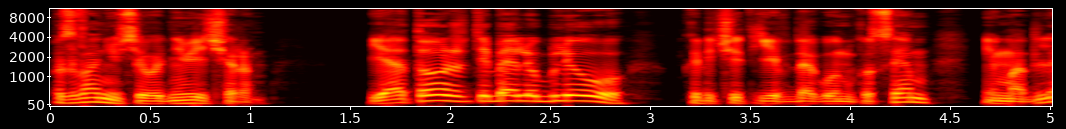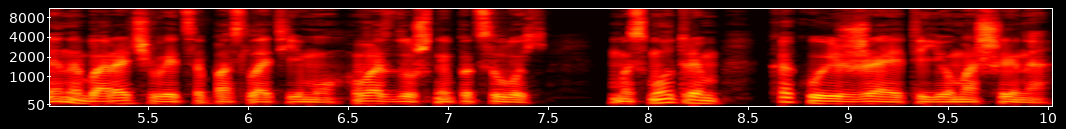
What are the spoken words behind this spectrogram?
Позвоню сегодня вечером». «Я тоже тебя люблю!» — кричит ей вдогонку Сэм, и Мадлен оборачивается послать ему воздушный поцелуй. Мы смотрим, как уезжает ее машина.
